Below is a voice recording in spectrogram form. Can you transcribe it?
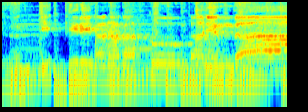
은빛 길이 하나 갖고 다닌다.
